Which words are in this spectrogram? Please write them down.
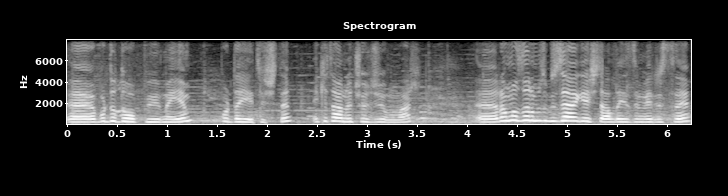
Ee, Burada doğup büyümeyim. Burada yetiştim. İki tane çocuğum var. Ee, Ramazanımız güzel geçti Allah izin verirse.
